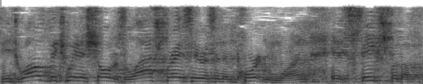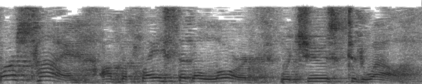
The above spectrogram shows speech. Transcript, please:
He dwells between his shoulders. The last phrase here is an important one. It speaks for the first time of the place that the Lord would choose to dwell.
